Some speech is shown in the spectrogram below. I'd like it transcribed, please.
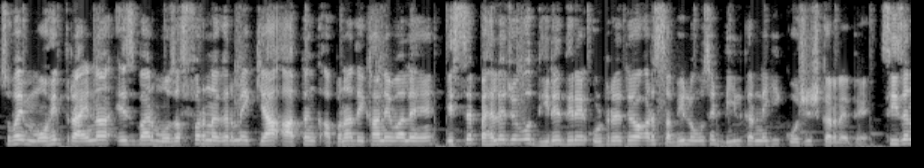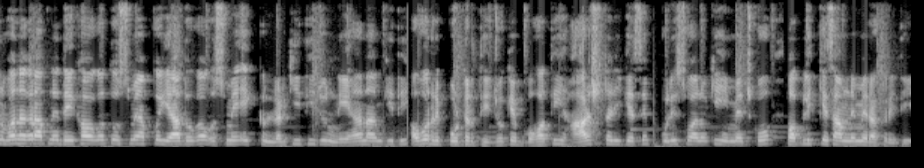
सो भाई, मोहित रायना इस बार मुजफ्फरनगर में क्या आतंक अपना दिखाने वाले हैं? इससे पहले जो वो धीरे धीरे उठ रहे थे और सभी लोगों से डील करने की कोशिश कर रहे थे। सीज़न वन अगर आपने देखा होगा तो उसमें आपको याद होगा, उसमें एक लड़की थी जो नेहा नाम की थी और वो रिपोर्टर थी, जो कि बहुत ही हार्श तरीके से पुलिस वालों की इमेज को पब्लिक के सामने में रख रही थी।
